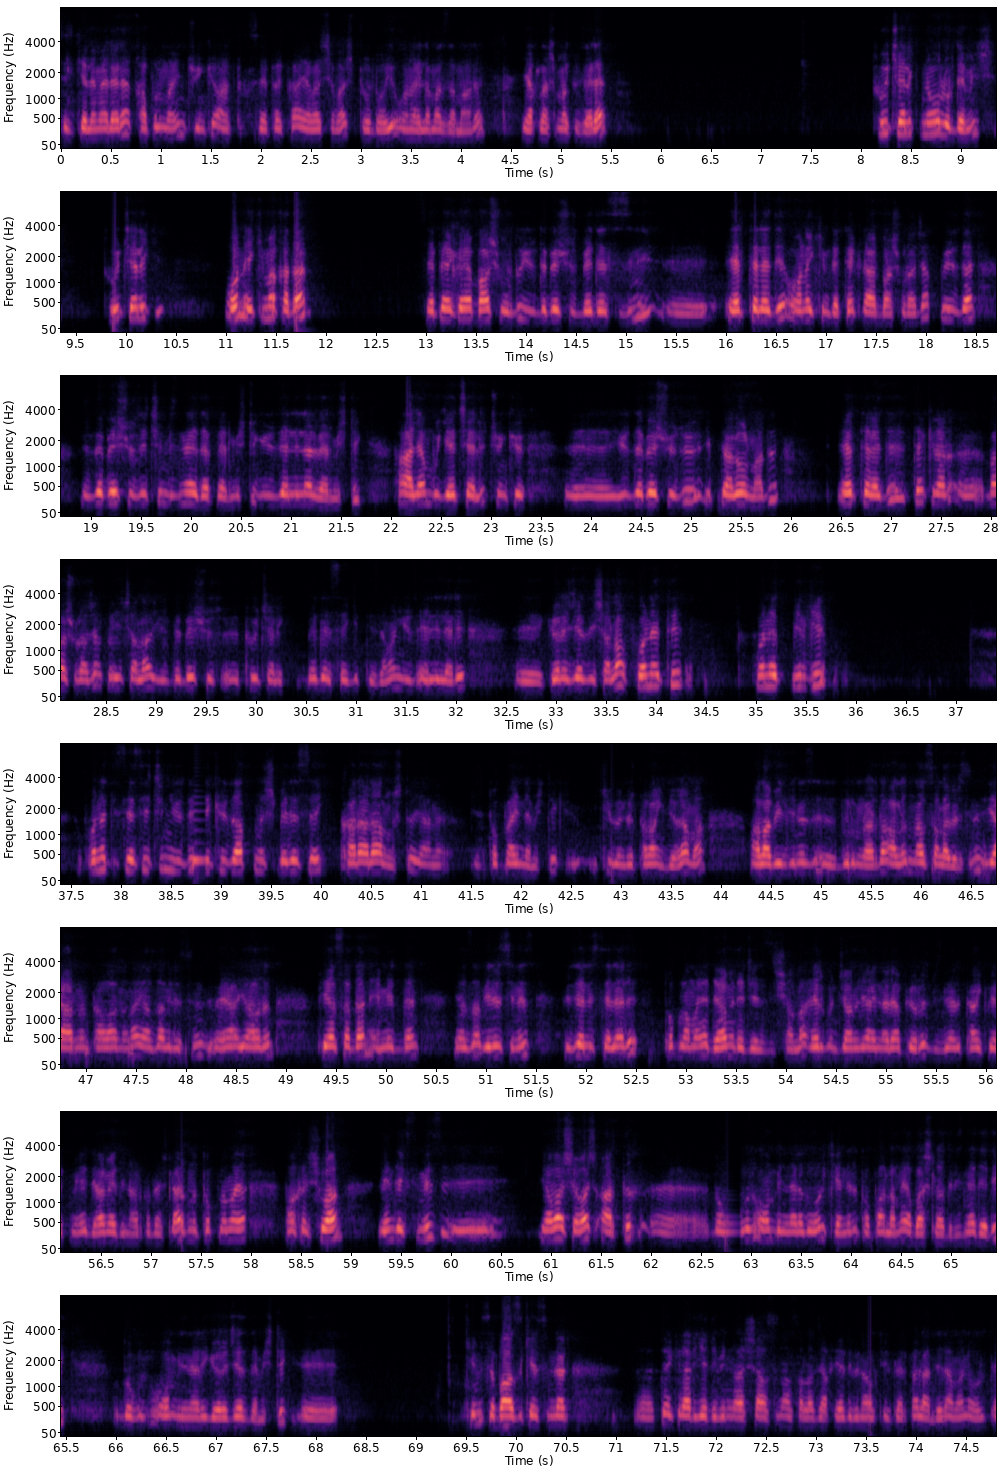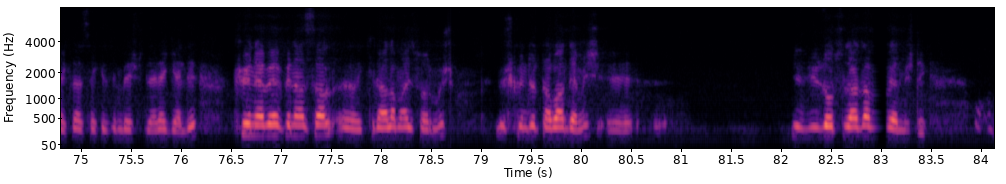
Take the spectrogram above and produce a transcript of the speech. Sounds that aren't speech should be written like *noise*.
silkelemelere kapılmayın. Çünkü artık SPK yavaş yavaş Durdo'yu onaylama zamanı yaklaşmak üzere. Tuğçelik ne olur demiş. Tuğçelik 10 Ekim'e kadar SPK'ya başvurdu. %500 bedelsizini e, erteledi. 10 Ekim'de tekrar başvuracak. Bu yüzden %500 için biz ne hedef vermiştik? %50'ler vermiştik. Halen bu geçerli. Çünkü e, %500'ü iptal olmadı. Erteledi. Tekrar e, başvuracak ve inşallah %500 e, Tuğçelik BDS'e gittiği zaman 150'leri e, göreceğiz inşallah. Foneti Fonet bilgi Fonet hissesi için %260 BDS kararı almıştı. Yani biz toplayın demiştik. İki gündür tavan gidiyor ama alabildiğiniz e, durumlarda alın. Nasıl alabilirsiniz? Yarının tavanına yazabilirsiniz veya yarın piyasadan, emirden yazabilirsiniz. Güzel listeleri toplamaya devam edeceğiz inşallah. Her gün canlı yayınlar yapıyoruz. Bizleri takip etmeye devam edin arkadaşlar. Bunu toplamaya bakın şu an endeksimiz e, yavaş yavaş artık e, 9-10 binlere doğru kendini toparlamaya başladı. Biz ne dedik? 9-10 binleri göreceğiz demiştik. E, kimse bazı kesimler e, tekrar 7000'in aşağısına salacak 7600'ler falan dedi ama ne oldu? Tekrar 8500'lere geldi. QNB finansal e, kiralamayı sormuş. 3 gündür taban demiş. E, biz 130'lardan vermiştik.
